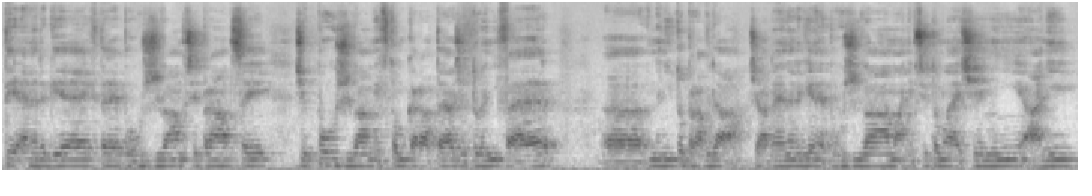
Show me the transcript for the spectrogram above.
ty energie, které používám při práci, že používám i v tom karate a že to není fér, není to pravda. Žádné energie nepoužívám ani při tom léčení, ani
